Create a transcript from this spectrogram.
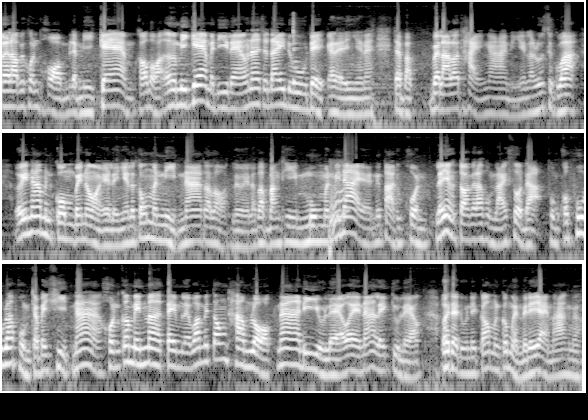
อ เราเป็นคนผอมแต่มีแก้มเขาบอกว่าเออมีแก้มมาดีแล้วน่าจะได้ดูเด็กอะไรอย่างเงี้ยนะแต่แบบเวลาเราถ่ายงานอย่างเงี้ยเรารู้สึกว่าเอ้ยหน้ามันกลมไปหน่อยอะไรเงี้ยเราต้องมาหนีบหน้าตลอดเลยแล้วแบบบางทีมุมมันไม่ได้อะนึกป่ะทุกคน และอย่างตอนเวลาผมไลฟ์สดอะผมก็พูดว่าผมจะไปฉีดหน้า คนก็เม้นต์มาเต็มเลยว่าไม่ต้องทำหรอกหน้าดีอยู่แล้วไอ้หน้าเล็กอยู่แล้วเออแต่ดูในกล้องมันก็เหมือนไม่ได้ใหญ่มากเนอะ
